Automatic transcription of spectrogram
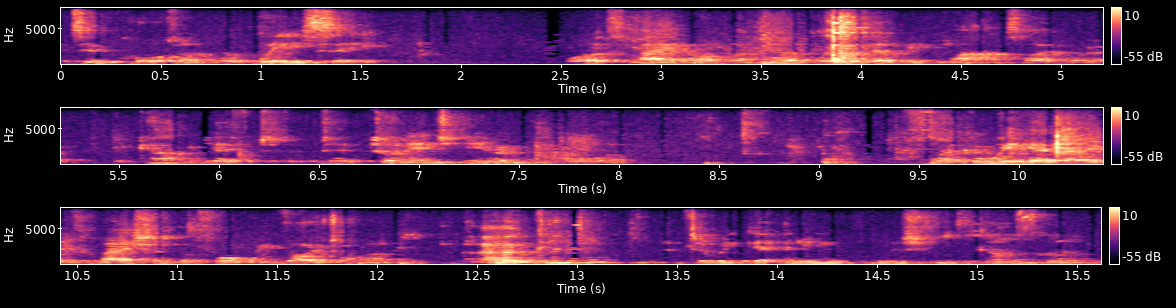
It's important that we see what it's made of and whe- whether there'll be plants over it. It can't be left to, to an engineering board. So can we get that information before we vote on it? Uh, Clinton, do we get any information as councillor?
